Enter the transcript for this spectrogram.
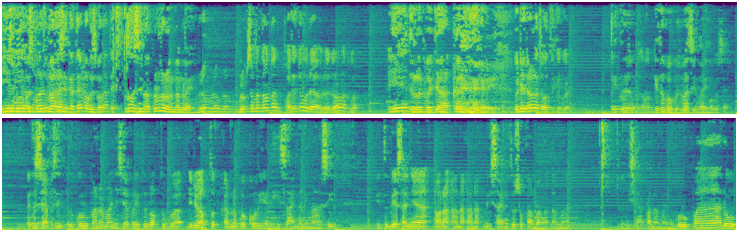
iya itu bagus banget, itu bagus katanya bagus banget ya Lu masih nonton, lu nonton Bay? belum belum belum belum sempat nonton waktu itu udah udah download gua eh download bajakan udah download waktu itu gua itu, itu bagus banget sih Bay. bagus ya Itu siapa sih? Gue lupa namanya siapa itu waktu gua. Jadi waktu karena gue kuliah di desain animasi, itu biasanya orang anak-anak desain itu suka banget sama jadi siapa namanya? Gue lupa. Aduh,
